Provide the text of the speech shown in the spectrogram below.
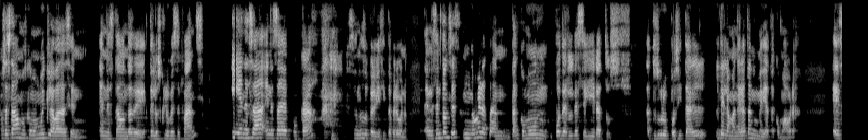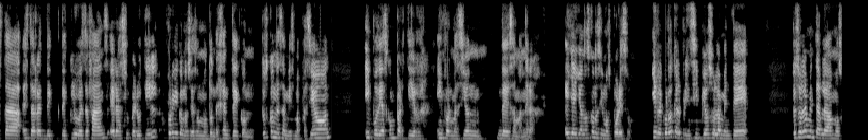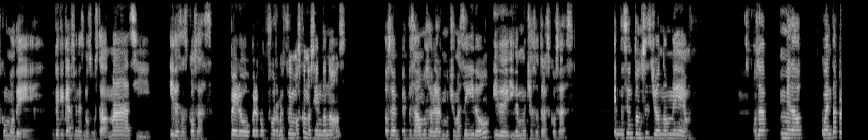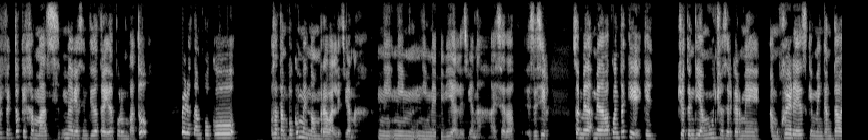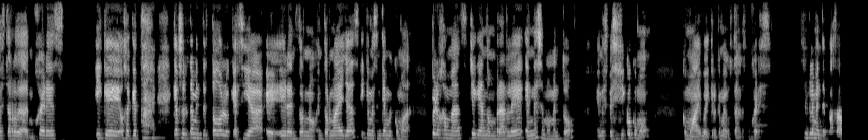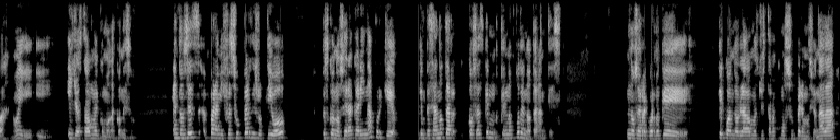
o sea, estábamos como muy clavadas en, en esta onda de, de, los clubes de fans. Y en esa, en esa época, suena súper viejita, pero bueno, en ese entonces no era tan, tan común poderle seguir a tus, a tus grupos y tal de la manera tan inmediata como ahora. Esta, esta red de, clubes de fans era súper útil porque conocías a un montón de gente con, pues, con esa misma pasión y podías compartir información de esa manera. Ella y yo nos conocimos por eso. Y recuerdo que al principio solamente, pues solamente hablábamos como de, de qué canciones nos gustaban más y, y de esas cosas pero, pero conforme fuimos conociéndonos, o sea, empezábamos a hablar mucho más seguido y de, y de muchas otras cosas. En ese entonces yo no me, o sea, me daba cuenta perfecto que jamás me había sentido atraída por un vato, pero tampoco, o sea, tampoco me nombraba lesbiana, ni, ni, ni me vivía lesbiana a esa edad. Es decir, o sea, me, me daba cuenta que, que yo tendía mucho a acercarme a mujeres, que me encantaba estar rodeada de mujeres y que, o sea, que, que absolutamente todo lo que hacía eh, era en torno, en torno a ellas y que me sentía muy cómoda. Pero jamás llegué a nombrarle en ese momento en específico como, como ay, güey, creo que me gustan las mujeres. Simplemente pasaba, ¿no? Y, y, y yo estaba muy cómoda con eso. Entonces, para mí fue súper disruptivo, pues, conocer a Karina porque empecé a notar cosas que, que no pude notar antes no sé, recuerdo que, que cuando hablábamos yo estaba como súper emocionada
